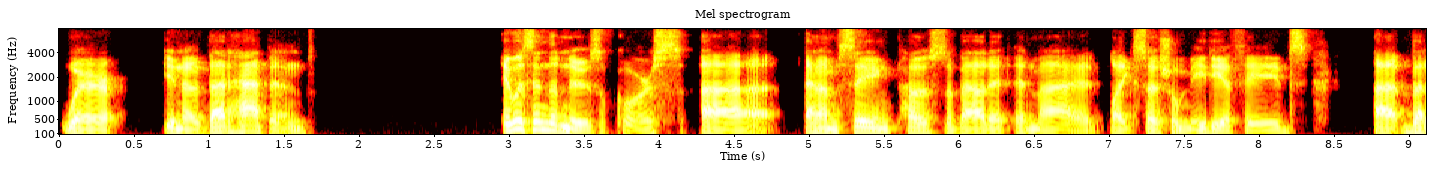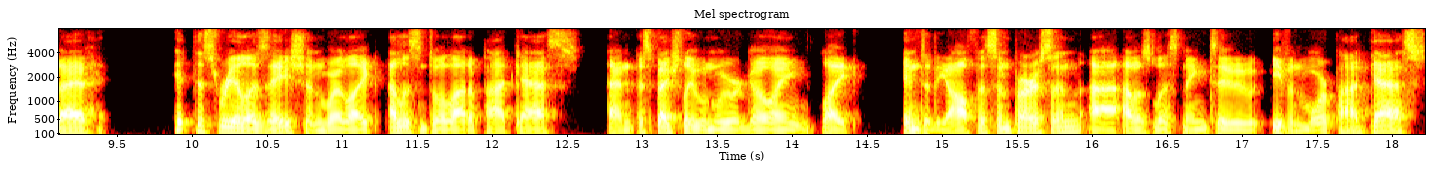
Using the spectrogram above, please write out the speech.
where you know that happened it was in the news of course uh, and i'm seeing posts about it in my like social media feeds uh, but i hit this realization where like i listened to a lot of podcasts and especially when we were going like into the office in person uh, i was listening to even more podcasts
